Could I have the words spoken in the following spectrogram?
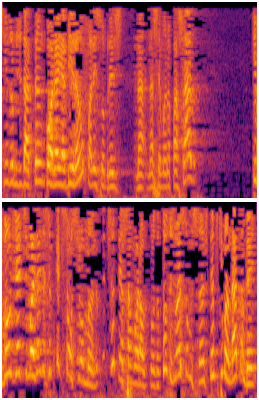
síndrome de Datã, Coreia e Abirão, falei sobre eles na, na, semana passada, que vão diante de Moisés e dizem assim, por que, que só o senhor manda? Por que, que o senhor tem essa moral toda? Todos nós somos santos, temos que mandar também.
